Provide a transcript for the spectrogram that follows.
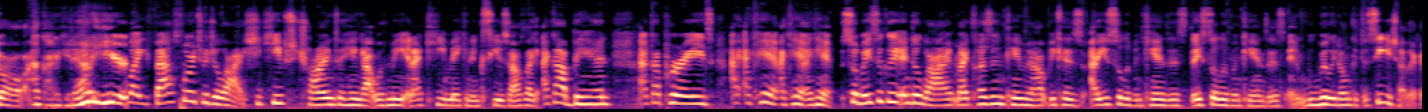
y'all, I gotta get out of here. Like, fast forward to July. She keeps trying to hang out with me, and I keep making excuses. I was like, I got band. I got parades. I, I can't. I can't. I can't. So basically, in July, my cousin came out because I used to live in Kansas. They still live in Kansas, and we really don't get to see each other.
